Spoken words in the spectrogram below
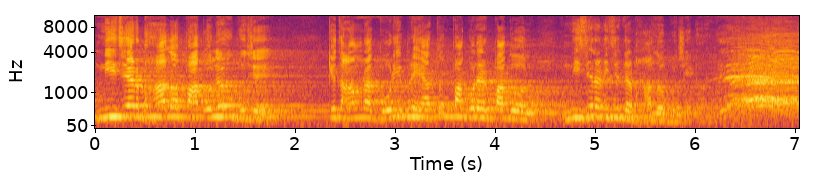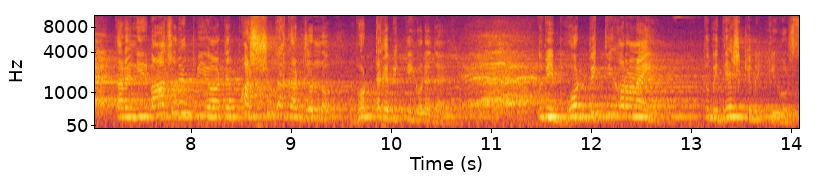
নিজের ভালো পাগলেও বুঝে কিন্তু আমরা গরিবরে এত পাগলের পাগল নিজেরা নিজেদের ভালো বুঝি না। তারা নির্বাচনের পিরিয়ডে পাঁচশো টাকার জন্য ভোটটাকে বিক্রি করে দেয়। তুমি ভোট বিক্রি করো নাই তুমি দেশকে বিক্রি করছ।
